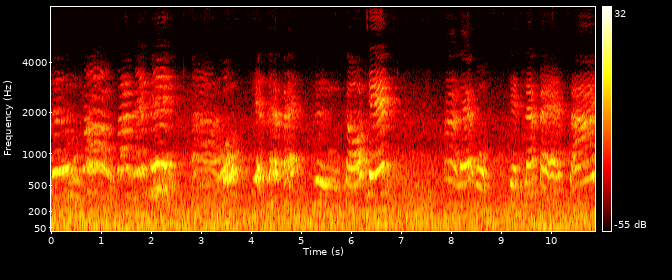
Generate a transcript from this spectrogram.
đừng con con lên đi à bốn chết là mẹ đừng xó chết à lẽ một chết là mẹ sai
